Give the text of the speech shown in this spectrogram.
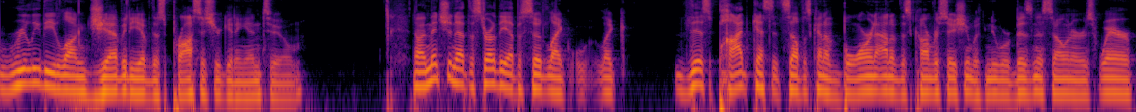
really the longevity of this process you're getting into. Now, I mentioned at the start of the episode, like like this podcast itself is kind of born out of this conversation with newer business owners, where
